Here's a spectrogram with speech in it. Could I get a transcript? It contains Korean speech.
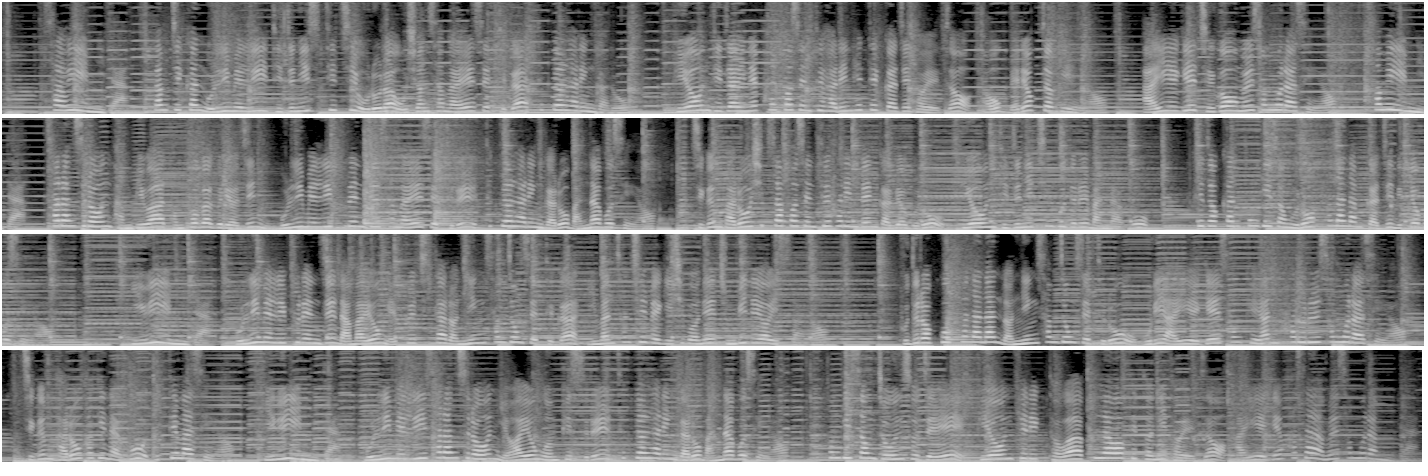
4위입니다. 깜찍한 몰리멜리 디즈니 스티치 오로라 오션 상하의 세트가 특별 할인가로 귀여운 디자인에 8% 할인 혜택까지 더해져 더욱 매력적이에요. 아이에게 즐거움을 선물하세요. 3위입니다. 사랑스러운 밤비와 덤퍼가 그려진 몰리멜리 프렌즈 상하의 세트를 특별 할인가로 만나보세요. 지금 바로 14% 할인된 가격으로 귀여운 디즈니 친구들을 만나고 쾌적한 통기성으로 편안함까지 느껴보세요. 2위입니다. 프렌즈 남아용 애플치타 러닝 3종 세트가 21,720원에 준비되어 있어요. 부드럽고 편안한 러닝 3종 세트로 우리 아이에게 상쾌한 하루를 선물하세요. 지금 바로 확인하고 득템하세요. 1위입니다. 몰리멜리 사랑스러운 여아용 원피스를 특별 할인가로 만나보세요. 통기성 좋은 소재에 귀여운 캐릭터와 플라워 패턴이 더해져 아이에게 화사함을 선물합니다.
